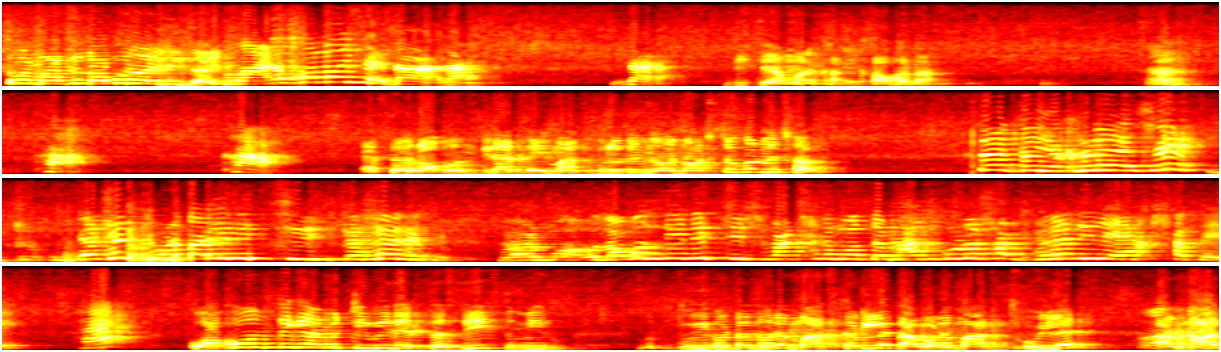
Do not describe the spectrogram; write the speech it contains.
তোমার মাছে লবণ হয়নি তাই? আরও কম হয়েছে? দাঁড়া দাঁড়া দাঁড়া। দিতে আমার খাওয়াটা। হ্যাঁ? খা খা। এত লবণ দিলা তো এই মাছগুলো তো ন- নষ্ট করলে সব? তুই এখানে এসে গ্যাসের জোর বাড়িয়ে দিচ্ছিস গ্যাসের লবণ দিয়ে দিচ্ছিস মাছের মধ্যে মাছগুলো সব ঢেলে দিলি একসাথে হ্যাঁ? কখন থেকে আমি টিভি দেখতেছি? তুমি দুই ঘণ্টা ধরে মাছ কাটলে তারপরে মাছ ধুইলে আর মাছ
